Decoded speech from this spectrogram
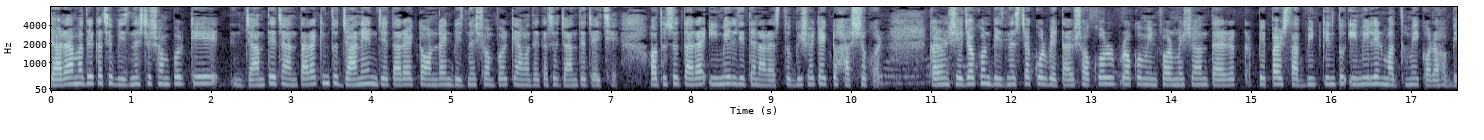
যারা আমাদের কাছে বিজনেসটা সম্পর্কে জানতে চান, তারা কিন্তু জানেন যে তারা একটা অনলাইন বিজনেস সম্পর্কে আমাদের কাছে জানতে চাইছে। অথচ তারা ইমেল দিতে নারাজ। তো বিষয়টা একটু হাস্যকর। কারণ সে যখন বিজনেসটা করবে, তার সকল রকম ইনফরমেশন তার পেপার সাবমিট কিন্তু ইমেলের মাধ্যমেই করা হবে।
